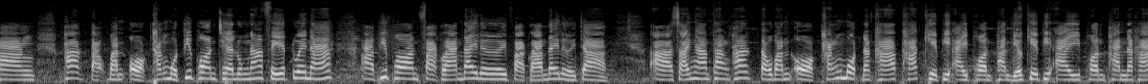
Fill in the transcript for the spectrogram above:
ทางภาคตะวันออกทั้งหมดพี่พรแชร์ลงหน้าเฟซด้วยนะอ่าพี่พรฝากร้านได้เลย ฝากร้านได้เลยจ้าสายงานทางภาคตะวันออกทั้งหมดนะคะทัก KPI พรพันธ์เดี๋ยว KPI พรพันธ์นะคะ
